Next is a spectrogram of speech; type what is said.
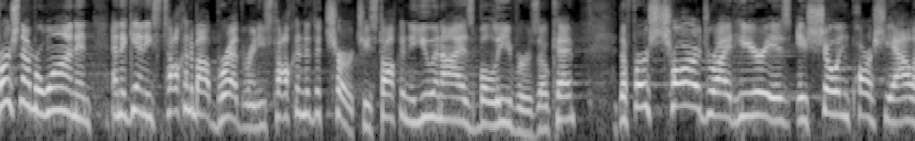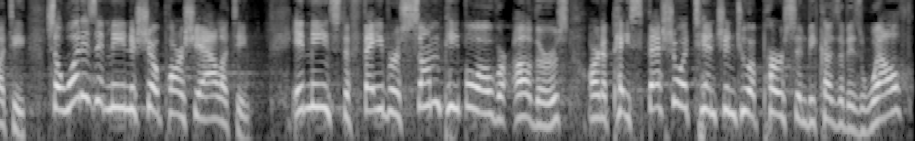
Verse number one, and, and again, he's talking about brethren. He's talking to the church. He's talking to you and I as believers, okay? The first charge right here is, is showing partiality. So, what does it mean to show partiality? It means to favor some people over others or to pay special attention to a person because of his wealth,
